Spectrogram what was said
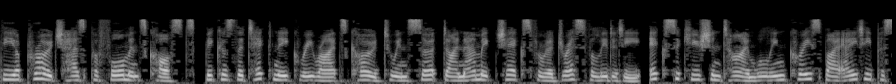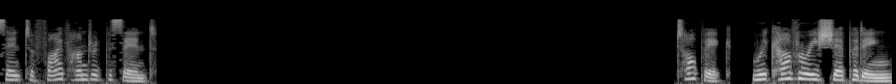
The approach has performance costs, because the technique rewrites code to insert dynamic checks for address validity. Execution time will increase by 80% to 500%. Topic: Recovery shepherding.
